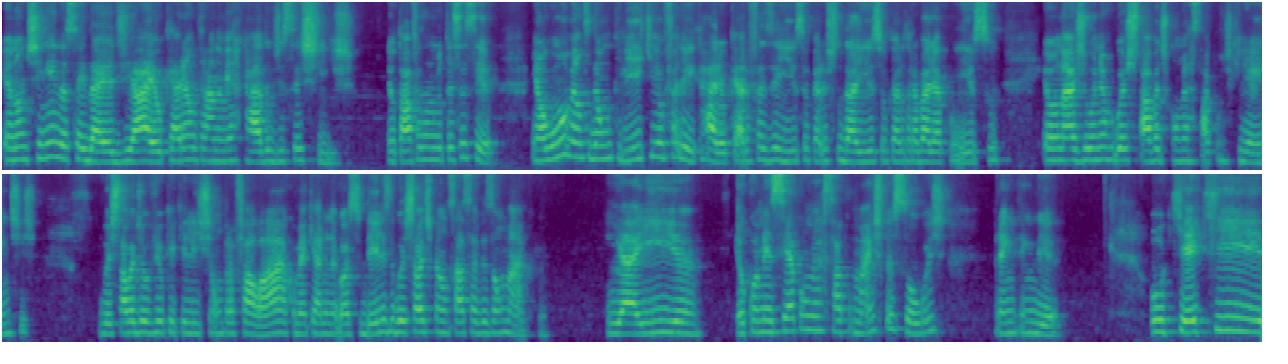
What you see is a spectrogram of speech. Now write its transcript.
eu não tinha ainda essa ideia de, ah, eu quero entrar no mercado de CX. Eu estava fazendo meu TCC. Em algum momento deu um clique e eu falei, cara, eu quero fazer isso, eu quero estudar isso, eu quero trabalhar com isso. Eu, na Júnior, gostava de conversar com os clientes, gostava de ouvir o que, que eles tinham para falar, como é que era o negócio deles, e gostava de pensar essa visão macro. E aí eu comecei a conversar com mais pessoas para entender o que que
